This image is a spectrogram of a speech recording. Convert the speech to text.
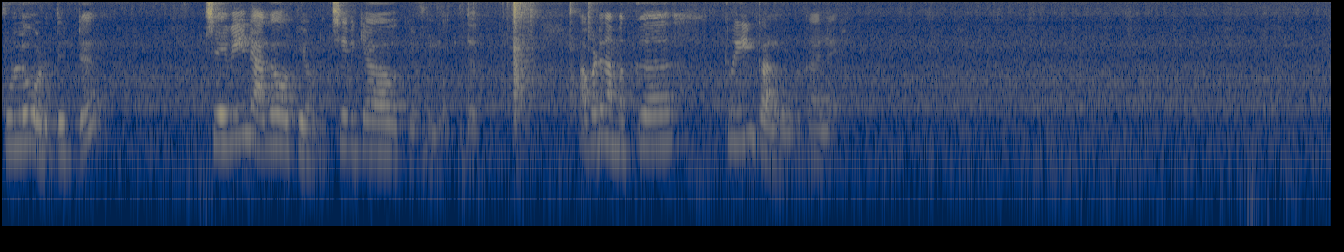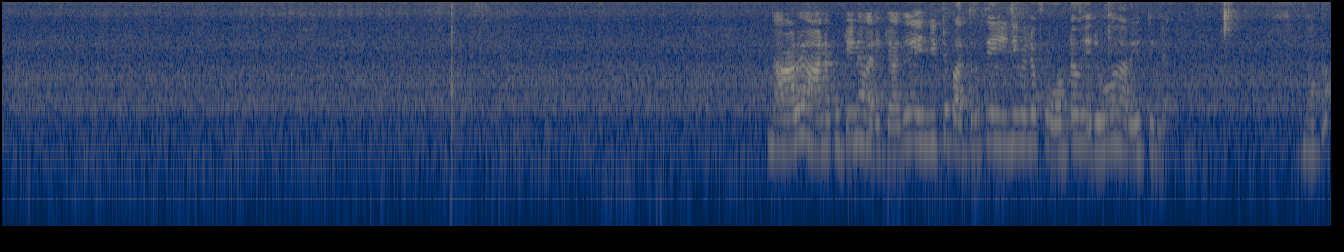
ഫുള്ള് കൊടുത്തിട്ട് ചെവിന്റെ അകമൊക്കെ ഉണ്ട്. ചെവിക്ക് അകമൊക്കെ ഉണ്ടല്ലോ ഇത്. അവിടെ നമുക്ക് ക്രീം കളർ കൊടുക്കാം അല്ലേ? നാളെ ആനക്കുട്ടീനെ വരയ്ക്കാം. അത് കഴിഞ്ഞിട്ട് പത്രത്തിൽ ഇനി വല്ല ഫോട്ടോ വരുമോ എന്ന് അറിയത്തില്ല നോക്കാം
